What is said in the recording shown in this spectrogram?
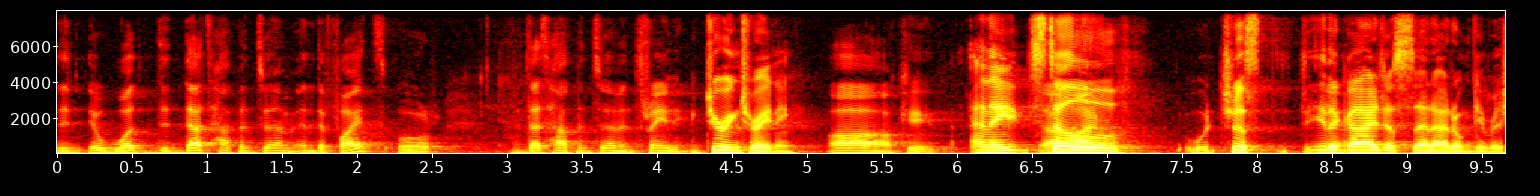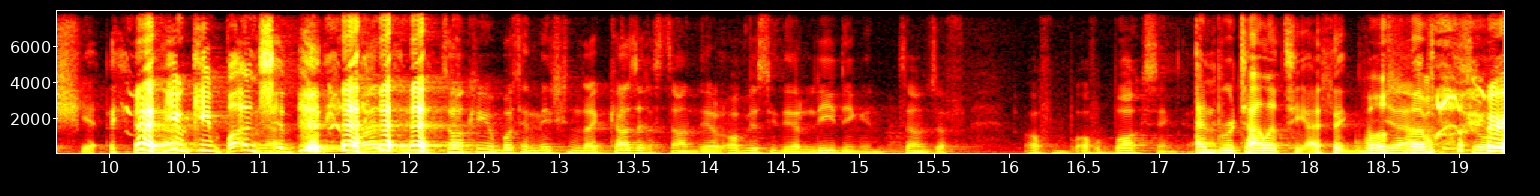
did it, what did that happen to him in the fight or did that happen to him in training? During training, Ah, okay. and they still would just the Yeah. guy just said, "I don't give a shit. Yeah. you keep punching." well, if you're talking about a nation like Kazakhstan, they're obviously they're leading in terms of of, of boxing and brutality, I think both yeah, of them. so,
